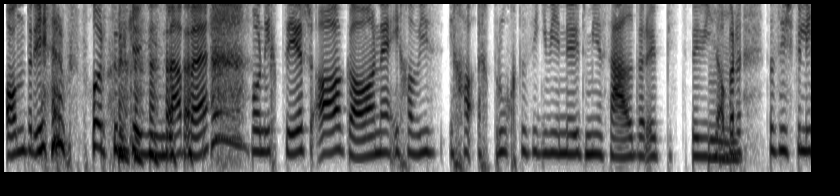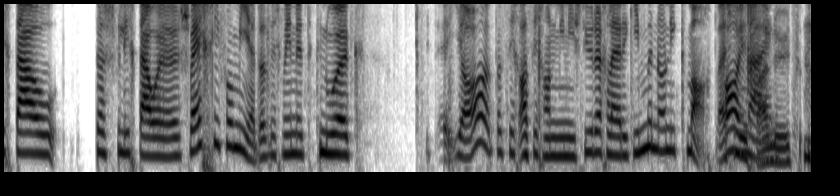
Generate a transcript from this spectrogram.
andere Herausforderungen in meinem Leben, die ich zuerst angehe. Ich, habe, ich, habe, ich brauche das irgendwie nicht, mir selber etwas zu beweisen. Mhm. Aber das ist vielleicht auch, das ist vielleicht auch eine Schwäche von mir, dass ich nicht genug ja, dass ich, also ich habe meine Steuererklärung immer noch nicht gemacht. Weißt du, ah, ich auch nicht.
